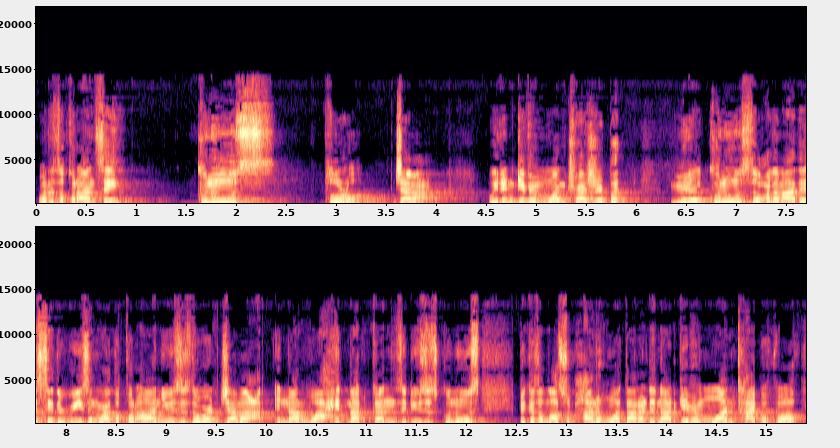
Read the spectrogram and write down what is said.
What does the Quran say? Kunuz, plural, jama'. We didn't give him one treasure, but min al kunuz. The ulama they say the reason why the Quran uses the word jama' and not wahid, not kans, it uses kunuz, because Allah subhanahu wa ta'ala did not give him one type of wealth,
